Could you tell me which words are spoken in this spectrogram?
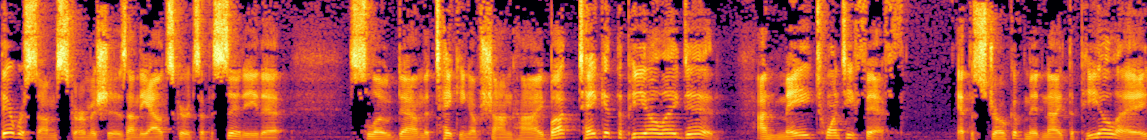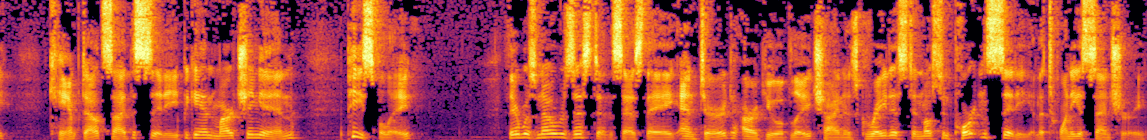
There were some skirmishes on the outskirts of the city that slowed down the taking of Shanghai, but take it the PLA did. On May 25th, at the stroke of midnight, the PLA, camped outside the city, began marching in peacefully. There was no resistance as they entered, arguably, China's greatest and most important city in the 20th century.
